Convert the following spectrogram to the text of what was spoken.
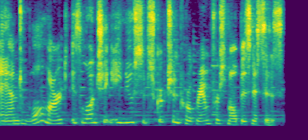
and Walmart is launching a new subscription program for small businesses.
